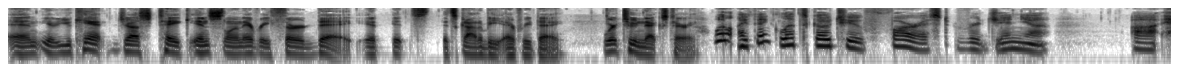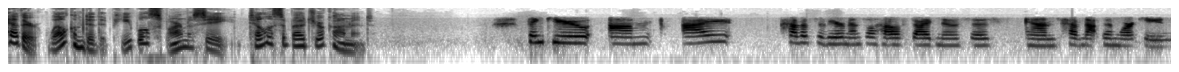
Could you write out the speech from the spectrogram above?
And you know, you can't just take insulin every third day. It, it's it's got to be every day. Where to next, Terry? Well, I think let's go to Forest, Virginia. Uh, Heather, welcome to the People's Pharmacy. Tell us about your comment. Thank you. Um, I have a severe mental health diagnosis and have not been working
